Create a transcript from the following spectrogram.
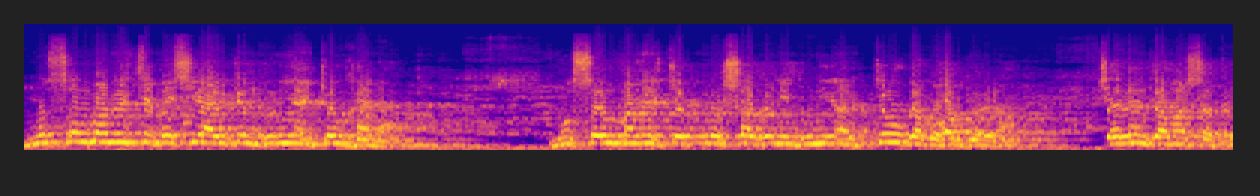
মুসলমানের চেয়ে বেশি আইটেম দুনিয়ায় কেউ খায় না। মুসলমানের চেয়ে প্রসাধনী দুনিয়ার কেউ ব্যবহার করে না। চ্যালেঞ্জ আমার সাথে।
